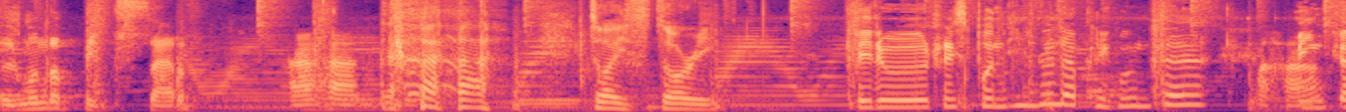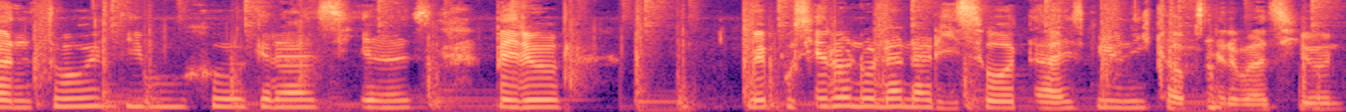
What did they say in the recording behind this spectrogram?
al mundo Pixar. Ajá, Toy Story. Pero respondiendo a la pregunta, ajá. me encantó el dibujo, gracias. Pero me pusieron una narizota, es mi única observación.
